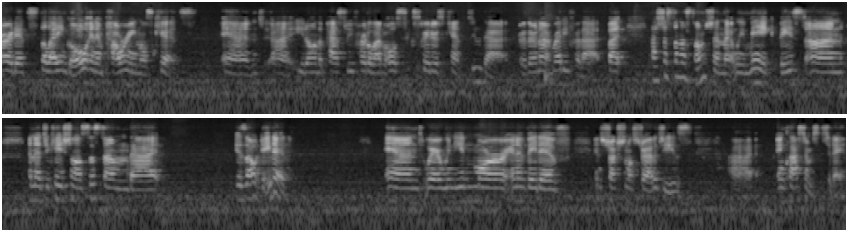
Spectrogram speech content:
it's the letting go and empowering those kids. And, uh, you know, in the past, we've heard a lot of, oh, sixth graders can't do that or they're not ready for that. But that's just an assumption that we make based on an educational system that is outdated and where we need more innovative instructional strategies uh, in classrooms today.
